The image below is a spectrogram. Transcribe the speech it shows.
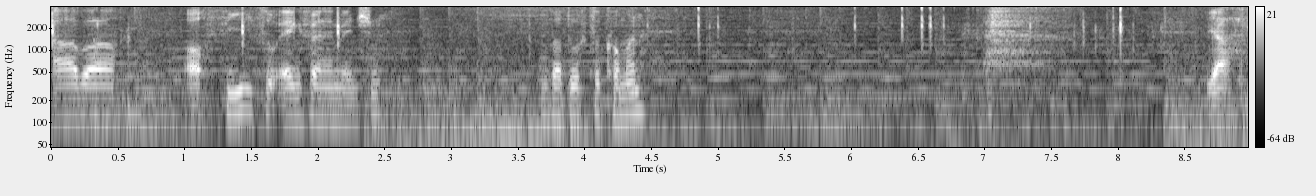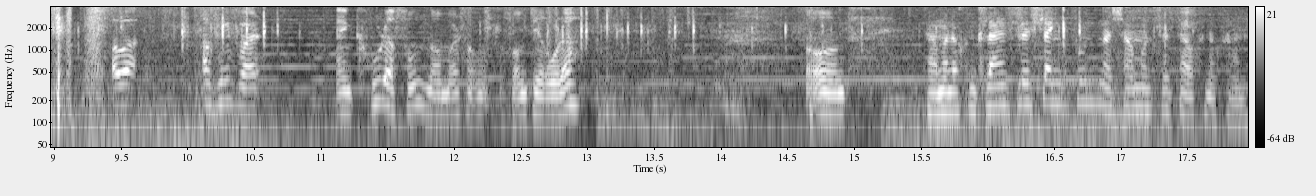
aber auch viel zu eng für einen Menschen, um da durchzukommen. Ja, aber auf jeden Fall ein cooler Fund nochmal vom, vom Tiroler. Und da haben wir noch ein kleines Löchlein gefunden, das schauen wir uns jetzt auch noch an.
